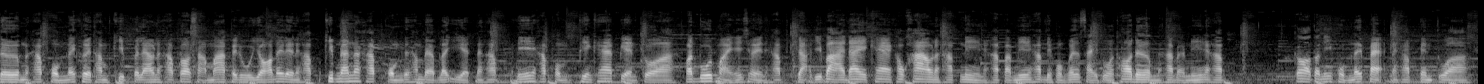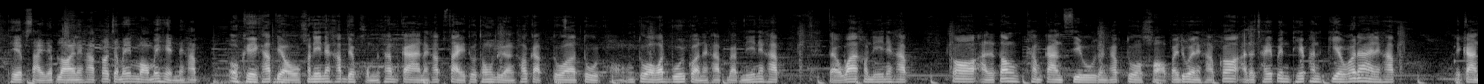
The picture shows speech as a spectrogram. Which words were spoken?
เดิมนะครับ ผมได้เคยทำคลิปไปแล้วนะครับ ก็สามารถไปดูย้อนได้เลยนะครับคลิปนั้นนะครับ ผมจะทำแบบละเอียดนะครับนนี้นะครับผมเพียงแค่เปลี่ยนตัววัดบูทใหม่เฉยๆนะครับจะอธิบายได้แค่คร่าวๆนะครับนี่นะครับแบบนี้นะครับเดี๋ยวผมก็จะใส่ตัวท่อเดิมนะครับแบบนี้นะครับ ก็ตอนนี้ผมได้แปะนะครับเป็นตัวเทปใส่เรียบร้อยนะครับก็จะไม่มองไม่เห็นนะครับโอเคครับเดี๋ยวคราวนี้นะครับเดี๋ยวผมจะทำการนะครับใส่ตัวทองเหลืองเข้ากับตัวตูดของตัววัดบูทก่อนนะครับแบบนี้นะครับแต่ว่าคราวนี้นะครับก็อาจจะต้องทำการซีลนะครับตัวขอบไปด้วยนะครับก็อาจจะใช้เป็นเทปพันเกลียวก็ได้นะครับในการ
